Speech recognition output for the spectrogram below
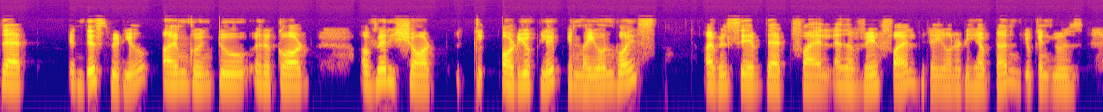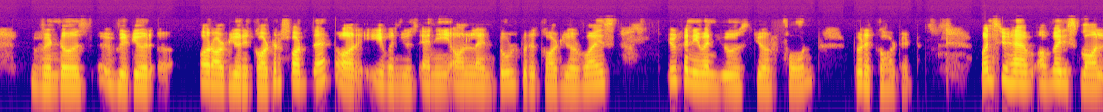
that in this video, I'm going to record a very short cl- audio clip in my own voice. I will save that file as a WAV file, which I already have done. You can use Windows video or audio recorder for that, or even use any online tool to record your voice. You can even use your phone to record it. Once you have a very small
